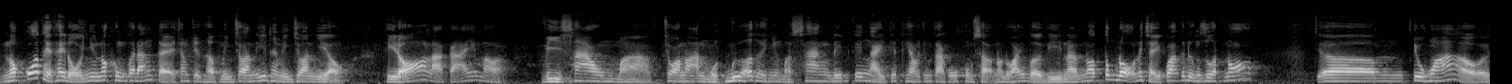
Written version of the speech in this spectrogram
Nó có thể thay đổi nhưng nó không có đáng kể trong trường hợp mình cho ăn ít hay mình cho ăn nhiều. Thì đó là cái mà vì sao mà cho nó ăn một bữa thôi nhưng mà sang đến cái ngày tiếp theo chúng ta cũng không sợ nó đói bởi vì là nó tốc độ nó chảy qua cái đường ruột nó uh, tiêu hóa ở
